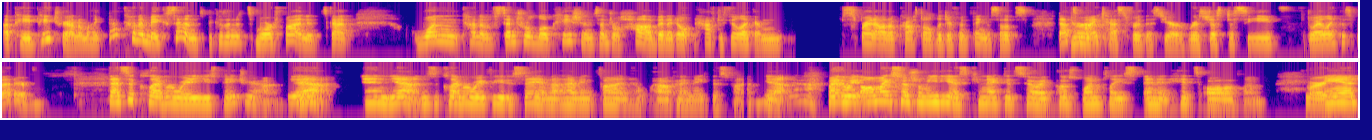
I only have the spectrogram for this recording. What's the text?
a paid Patreon. I'm like, that kind of makes sense because then it's more fun. It's got one kind of central location, central hub, and I don't have to feel like I'm spread out across all the different things. So it's that's sure. my test for this year, where it's just to see do I like this better. That's a clever way to use Patreon. Yeah. yeah and yeah, this is a clever way for you to say, I'm not having fun. How can I make this fun? Yeah. yeah. By the way, all my social media is connected. So I post one place and it hits all of them. Smart. And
